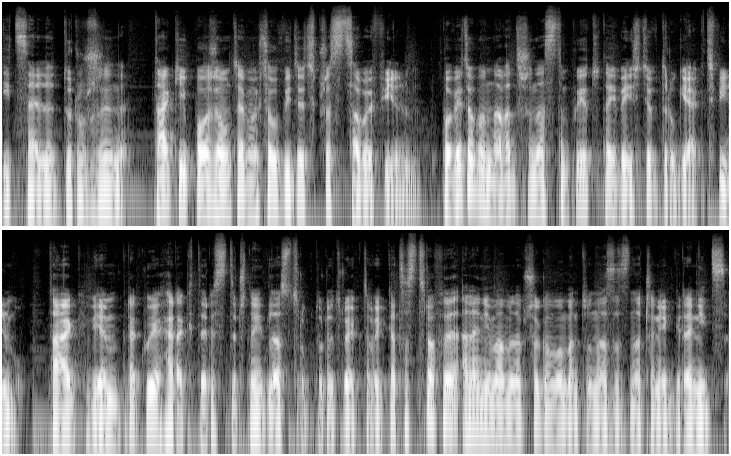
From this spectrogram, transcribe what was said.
i cel drużyny. Taki poziom to ja bym chciał widzieć przez cały film. Powiedziałbym nawet, że następuje tutaj wejście w drugi akt filmu. Tak, wiem, brakuje charakterystycznej dla struktury trójektowej katastrofy, ale nie mam lepszego momentu na zaznaczenie granicy.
